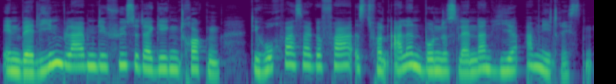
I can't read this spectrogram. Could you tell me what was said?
In Berlin bleiben die Füße dagegen trocken. Die Hochwassergefahr ist von allen Bundesländern hier am niedrigsten.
